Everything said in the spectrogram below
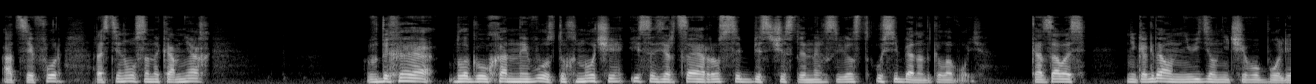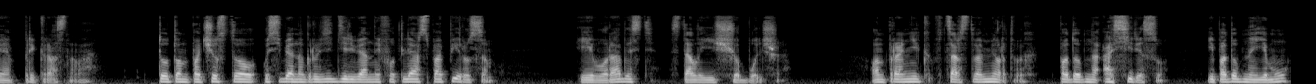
Ацефор растянулся на камнях, вдыхая благоуханный воздух ночи и созерцая россыпь бесчисленных звезд у себя над головой. Казалось, никогда он не видел ничего более прекрасного. Тут он почувствовал у себя на груди деревянный футляр с папирусом, и его радость стала еще больше. Он проник в царство мертвых, подобно Осирису, и, подобно ему,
